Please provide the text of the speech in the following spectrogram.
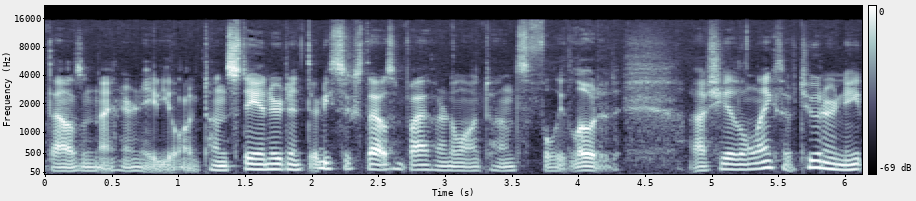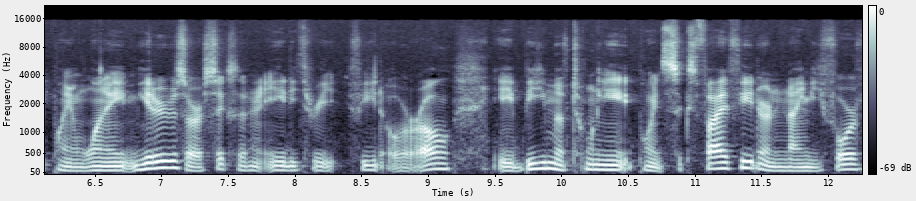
29,980 long tons standard and 36,500 long tons fully loaded. Uh, she has a length of 208.18 meters, or 683 feet overall, a beam of 28.65 feet, or 94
